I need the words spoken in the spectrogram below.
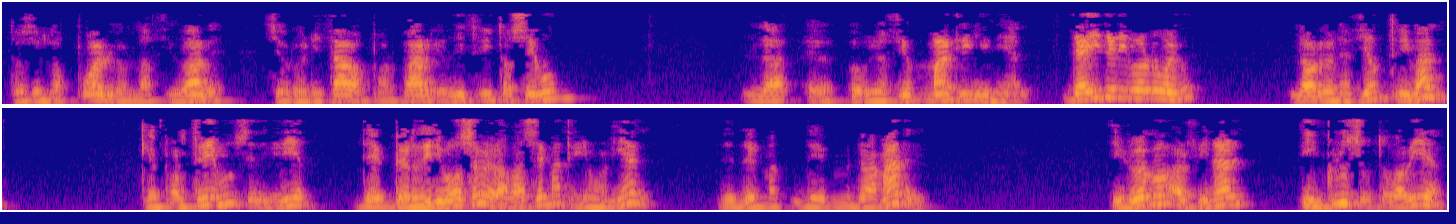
Entonces los pueblos, las ciudades se organizaban por barrios, distritos según la eh, organización matrilineal. De ahí derivó luego la organización tribal, que por tribus se dividían, de, pero derivó sobre la base matrimonial de, de, la madre. Y luego, al final, incluso todavía,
